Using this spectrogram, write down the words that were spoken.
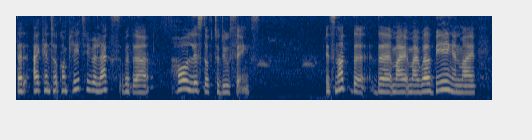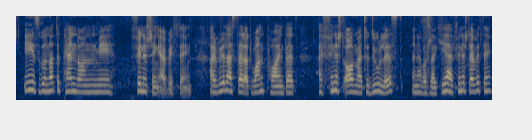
that I can completely relax with a whole list of to-do things. It's not the, the, my, my well-being and my ease will not depend on me finishing everything. I realized that at one point that I finished all my to-do list and I was like, yeah, I finished everything,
